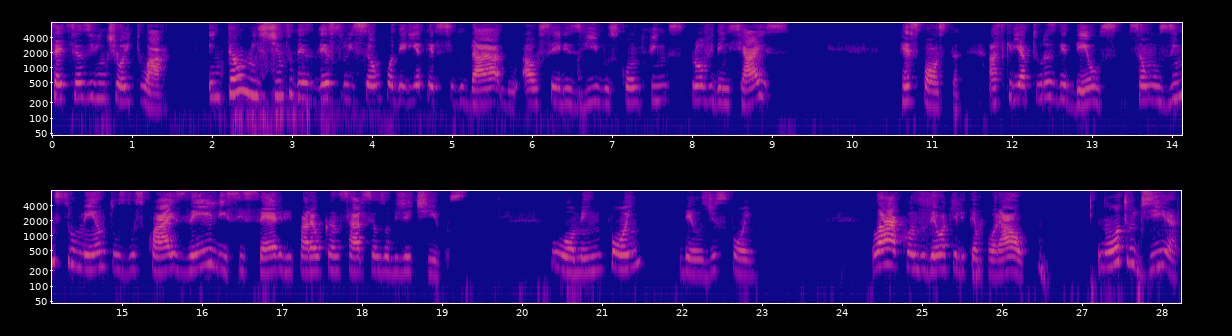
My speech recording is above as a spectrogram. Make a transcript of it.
728A. Então, o instinto de destruição poderia ter sido dado aos seres vivos com fins providenciais? Resposta: As criaturas de Deus são os instrumentos dos quais ele se serve para alcançar seus objetivos. O homem impõe, Deus dispõe. Lá, quando deu aquele temporal, no outro dia,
